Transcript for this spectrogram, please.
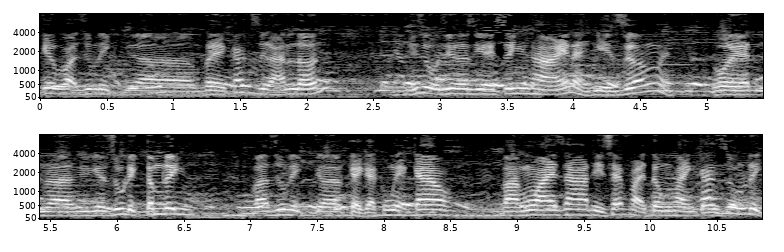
kêu gọi du lịch à, về các dự án lớn, ví dụ như sinh thái này, nghỉ dưỡng này, rồi uh, du lịch tâm linh và du lịch uh, kể cả công nghệ cao. Và ngoài ra thì sẽ phải đồng hành các du lịch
